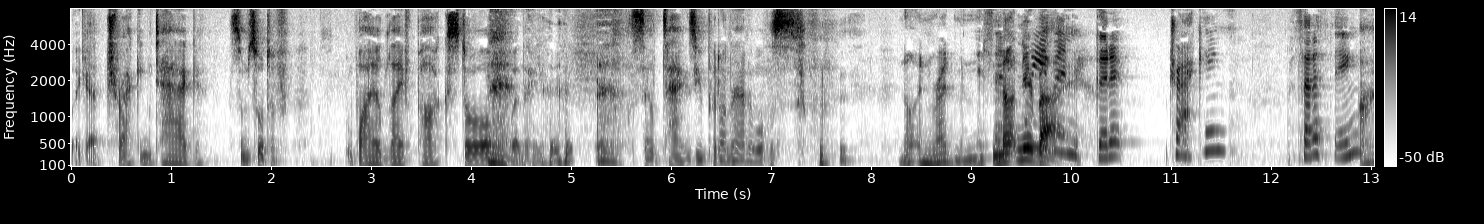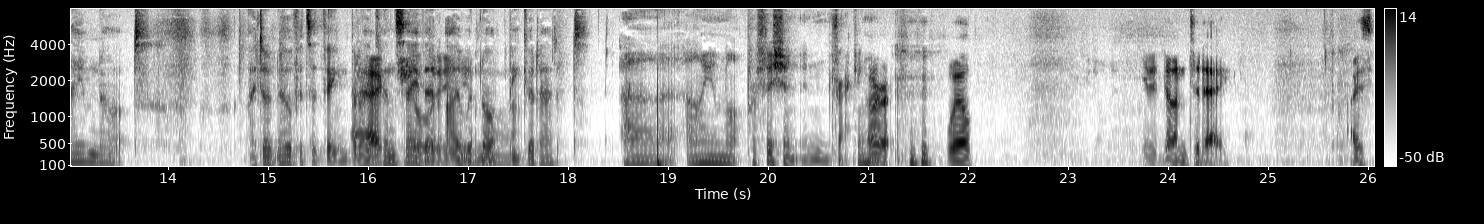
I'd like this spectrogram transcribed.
Like a tracking tag? Some sort of wildlife park store where they sell tags you put on animals? Not in Redmond. Is Not anybody nearby. Even good at tracking? Is that a thing? I am not. I don't know if it's a thing, but I can say that I would not be good at it. Uh, I am not proficient in tracking. All right. well, get it done today. I, s-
